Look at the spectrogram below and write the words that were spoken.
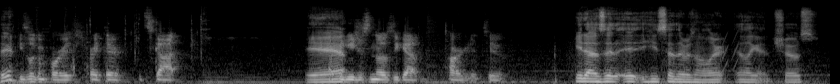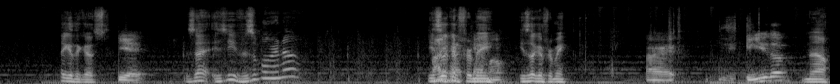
See? He's looking for you. It's right there. It's Scott. I Yeah, think he just knows he got targeted too. he does. It, it. He said there was an alert. Like it shows. Look at the ghost. Yeah. Is that? Is he visible right now? He's I looking for me. He's looking for me. Alright. Does he see you though? No,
